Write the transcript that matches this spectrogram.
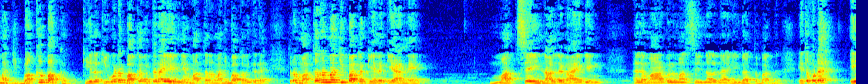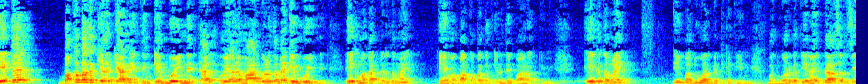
මජි බක බක කියල කිවට බක විතරයි එන්නේ මතර මජි බක විතරයි. තර මතර මජි බක කියල කියන්නේ මත්සෙයින් අල්ලන අයගෙන් ඇලමාර්ගොල මත්සෙන් අල්ලන අයගෙන් ගත්ත බද්ධ. එතකොට ඒක බක බක කියල කියන්නේ ඉතින් කෙම්බොයින්න ඔය අල මාර්ගොල තමයි ගෙම්බොයින්න ඒක මතක් වෙන තමයි එහෙම බක බක කියල දෙපාරක්කිවේ. ඒක තමයි ඒ බදුවර්ග ටික තියෙන බදුවර්ග තියෙන එක්දා සරසය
